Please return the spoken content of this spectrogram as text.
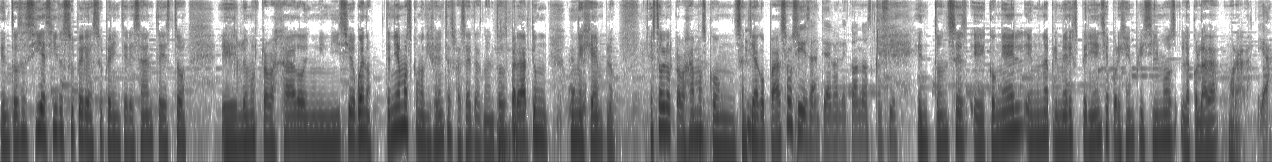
Entonces sí ha sido súper súper interesante esto. Eh, lo hemos trabajado en un inicio. Bueno, teníamos como diferentes facetas, ¿no? Entonces, para darte un, un ejemplo, esto lo trabajamos con Santiago Pasos. Sí, Santiago, le conozco, sí. Entonces, eh, con él, en una primera experiencia, por ejemplo, hicimos la colada morada. Ya.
